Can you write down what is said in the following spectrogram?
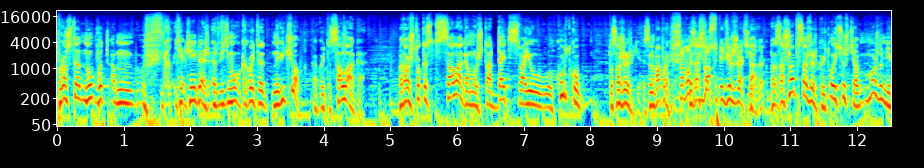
просто, ну, вот, я, я не понимаю, видимо, какой-то новичок, какой-то салага. Потому что только салага может отдать свою куртку пассажирке, если она попросит. В свободном Зашла- доступе держать ее, да? Да. Зашла пассажирка, говорит, ой, слушайте, а можно мне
